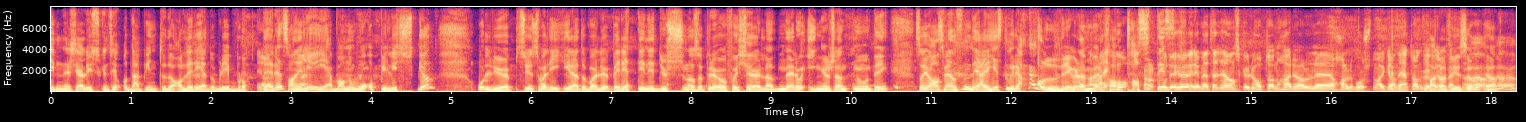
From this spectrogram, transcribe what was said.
innersida av lysken sin, og der begynte det allerede å bli blått deres. Han reva noe oppi lysken, og løp syntes det var like greit å bare løpe rett inn i dusjen og så prøve å få kjøla den ned, og ingen skjønte noen ting. Så Jan Svendsen, det er en historie jeg aldri glemmer. Nei, og- Og det hører med til det. Han skulle opp til han Harald eh, Halvorsen, var ikke han het? Han Harald Fysio. Ja, Ja. ja, ja.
